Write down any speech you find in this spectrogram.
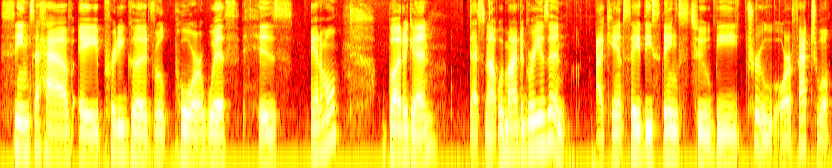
seemed to have a pretty good rapport with his animal. But again, that's not what my degree is in. I can't say these things to be true or factual.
